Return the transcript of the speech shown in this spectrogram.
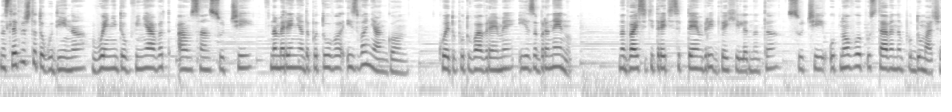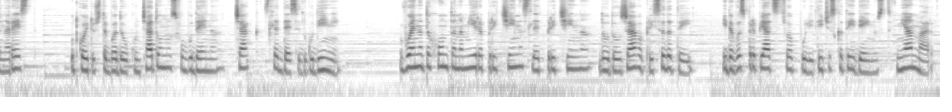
На следващата година военните обвиняват Аун Сан Сучи в намерение да пътува извън Янгон, което по това време и е забранено. На 23 септември 2000-та Сучи отново е поставена под домашен арест, от който ще бъде окончателно освободена чак след 10 години. Военната хунта намира причина след причина да удължава присъдата й и да възпрепятства политическата й дейност в Мянмар –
